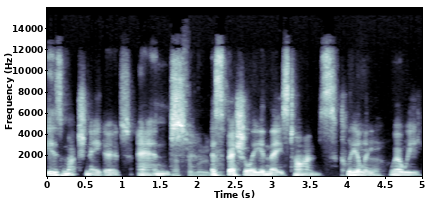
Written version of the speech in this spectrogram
is much needed and Absolutely. especially in these times clearly yeah. where we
